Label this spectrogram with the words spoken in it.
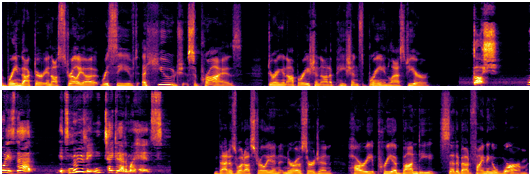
A brain doctor in Australia received a huge surprise during an operation on a patient's brain last year. Gosh, what is that? It's moving. Take it out of my hands. That is what Australian neurosurgeon Hari Priya Bandi said about finding a worm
